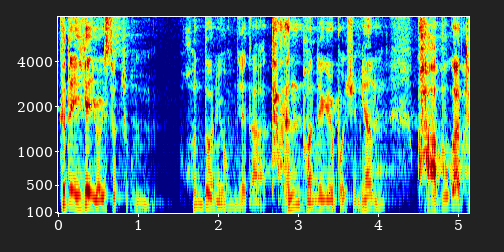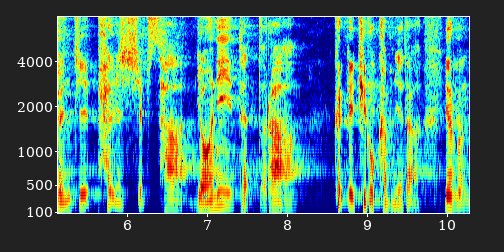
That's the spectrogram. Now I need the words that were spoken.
근데 이게 여기서 조금 혼돈이 옵니다. 다른 번역에 보시면 과부가 된 지 84년이 됐더라. 그렇게 기록합니다. 여러분,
